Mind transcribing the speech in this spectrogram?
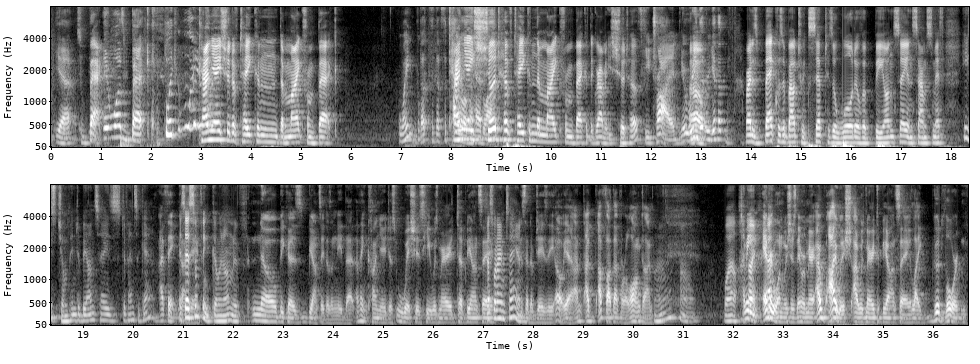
Yeah, It's Beck. it was Beck. like what? Kanye should have taken the mic from Beck. Wait. That's that's the title of the Kanye should have taken the mic from Beck at the Grammys. Should have. He tried. You read Oh. the, you get the. Right as Beck was about to accept his award over Beyonce and Sam Smith, he's jumping to Beyonce's defense again. I think. Is there something going on with? No, because Beyonce doesn't need that. I think Kanye just wishes he was married to Beyonce That's what I'm saying. instead of Jay Z. Oh yeah, I, I've thought that for a long time. Oh, wow. I mean, Alright, uh, everyone wishes they were married. I, I wish I was married to Beyonce. Like, good lord.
